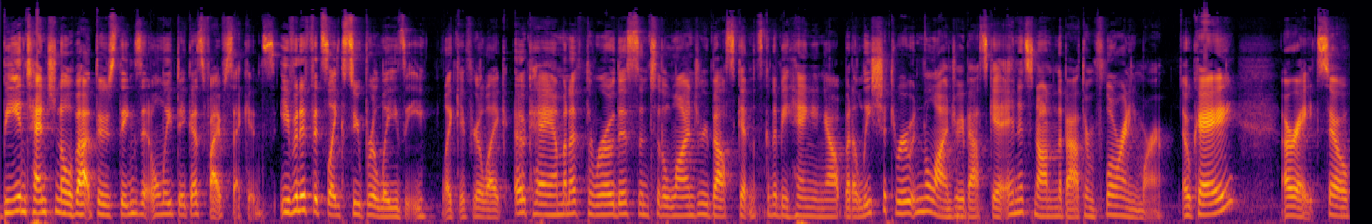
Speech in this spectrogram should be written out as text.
be intentional about those things that only take us five seconds, even if it's like super lazy. Like if you're like, okay, I'm gonna throw this into the laundry basket and it's gonna be hanging out, but at least you threw it in the laundry basket and it's not on the bathroom floor anymore. Okay? All right, so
